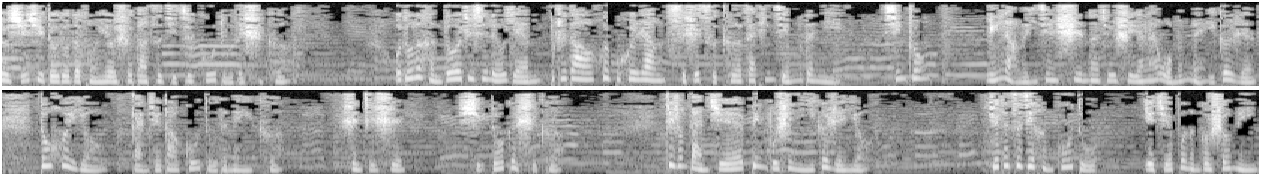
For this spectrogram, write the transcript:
有许许多多的朋友说到自己最孤独的时刻，我读了很多这些留言，不知道会不会让此时此刻在听节目的你心中。明了了一件事，那就是原来我们每一个人都会有感觉到孤独的那一刻，甚至是许多个时刻。这种感觉并不是你一个人有，觉得自己很孤独，也绝不能够说明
